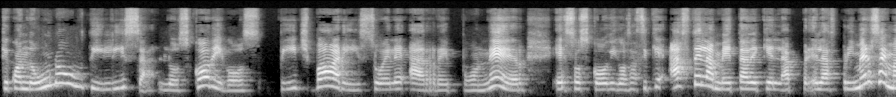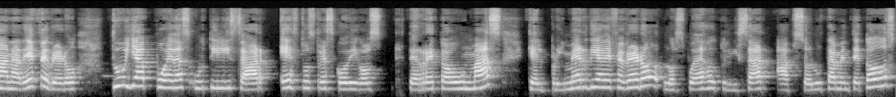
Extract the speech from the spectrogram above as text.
que cuando uno utiliza los códigos, Beachbody suele a reponer esos códigos. Así que hazte la meta de que la, la primera semana de febrero tú ya puedas utilizar estos tres códigos. Te reto aún más que el primer día de febrero los puedas utilizar absolutamente todos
